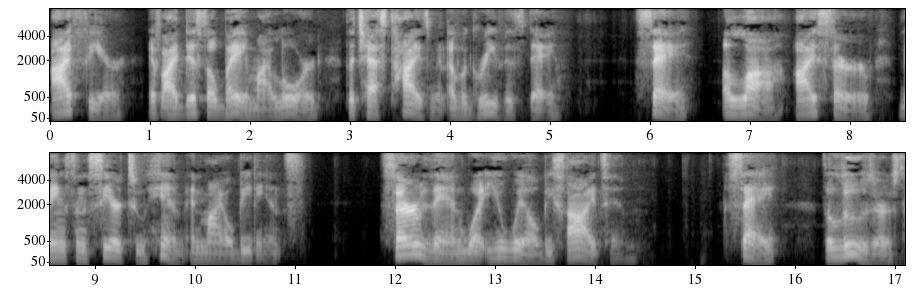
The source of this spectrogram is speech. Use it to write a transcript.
I fear, if I disobey my Lord, the chastisement of a grievous day. Say, Allah I serve, being sincere to Him in my obedience. Serve then what you will besides Him. Say, the losers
